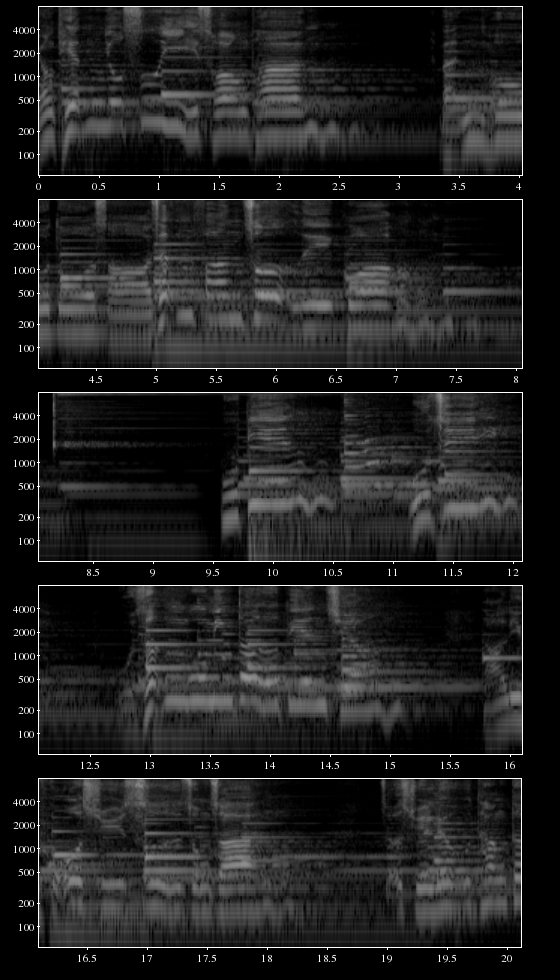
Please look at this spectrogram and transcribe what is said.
仰天又是一长叹。门后多少人泛着泪光，无边无际、无人无名的边疆，那里或许是终站，热血流淌的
